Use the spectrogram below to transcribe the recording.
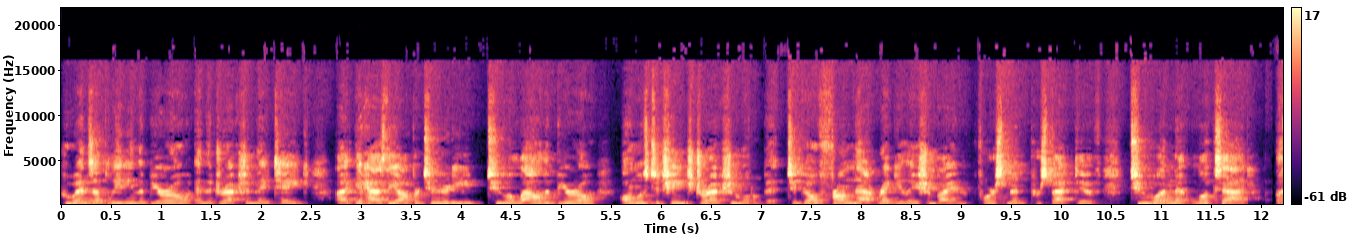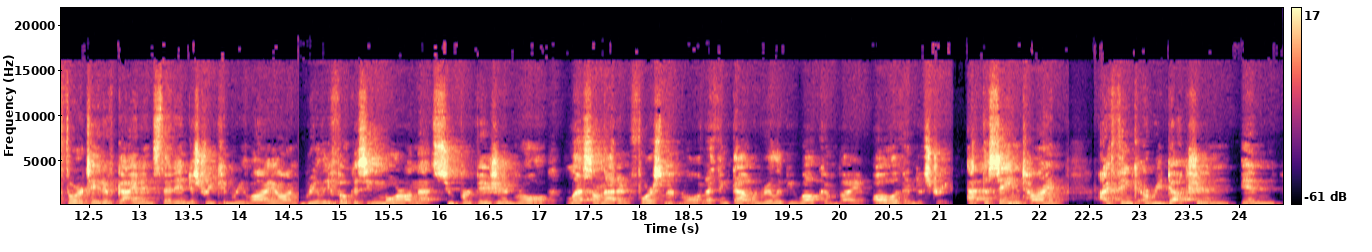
who ends up leading the Bureau and the direction they take, uh, it has the opportunity to allow the Bureau almost to change direction a little bit, to go from that regulation by enforcement perspective to one that looks at authoritative guidance that industry can rely on, really focusing more on that supervision role, less on that enforcement role. And I think that would really be welcomed by all of industry. At the same time, I think a reduction in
